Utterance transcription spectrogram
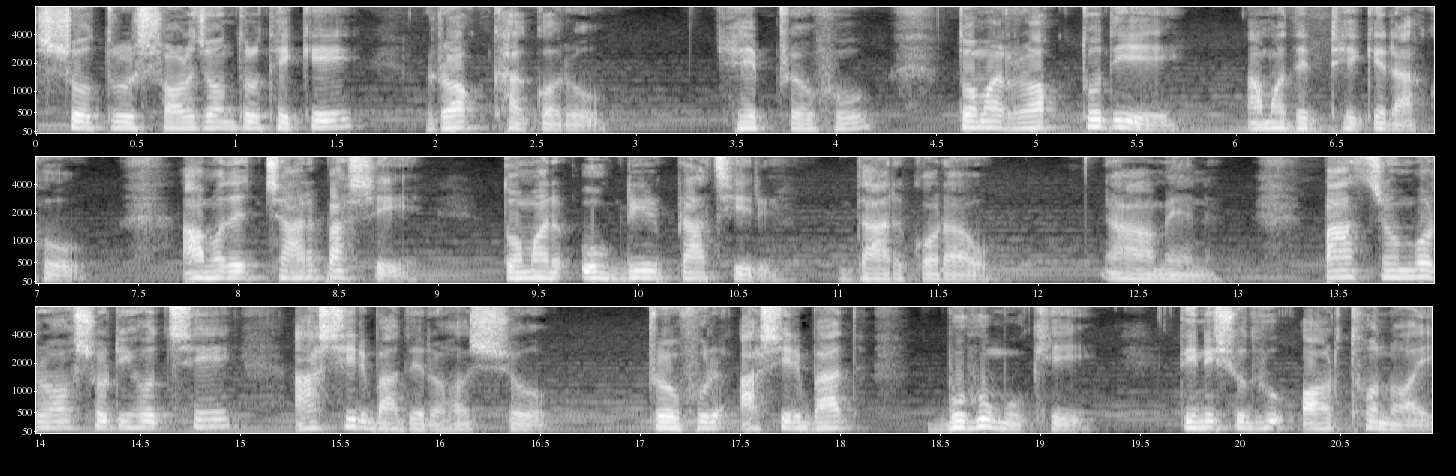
শত্রুর ষড়যন্ত্র থেকে রক্ষা করো। হে প্রভু, তোমার রক্ত দিয়ে আমাদের ঢেকে রাখো। আমাদের চারপাশে তোমার অগ্নির প্রাচীর দাঁড় করাও। আমেন। পাঁচ নম্বর রহস্যটি হচ্ছে আশীর্বাদের রহস্য। প্রভুর আশীর্বাদ বহুমুখী। তিনি শুধু অর্থ নয়,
